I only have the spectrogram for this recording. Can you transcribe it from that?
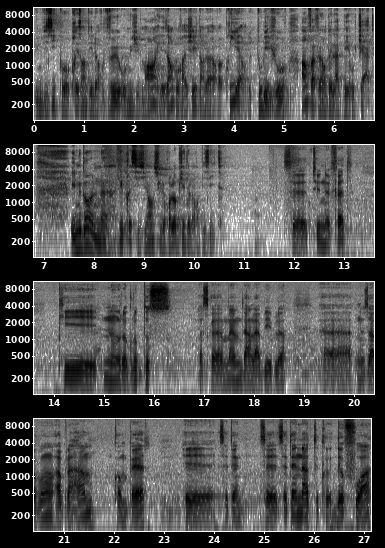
Une visite pour présenter leurs vœux aux musulmans et les encourager dans leurs prières de tous les jours en faveur de la paix au Tchad. Ils nous donnent des précisions sur l'objet de leur visite. C'est une fête qui nous regroupe tous parce que même dans la Bible, euh, nous avons Abraham comme père et c'est un, un acte de foi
